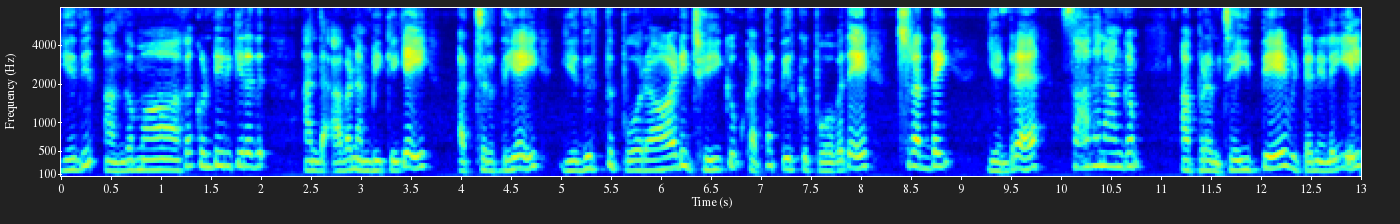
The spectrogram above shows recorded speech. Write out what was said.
எதிர் அங்கமாக கொண்டிருக்கிறது. அந்த அவநம்பிக்கையை அச்சிரத்தையை எதிர்த்து போராடி ஜெயிக்கும் கட்டத்திற்கு போவதே ஸ்ரத்தை என்ற சாதனாங்கம். அப்புறம் ஜெயித்தே விட்ட நிலையில்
